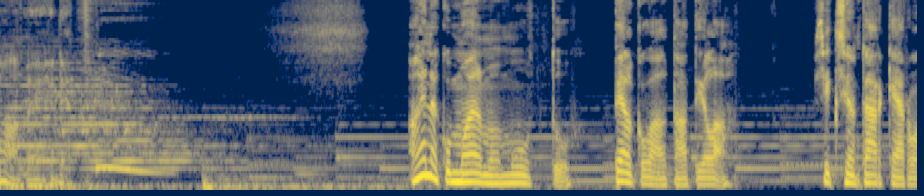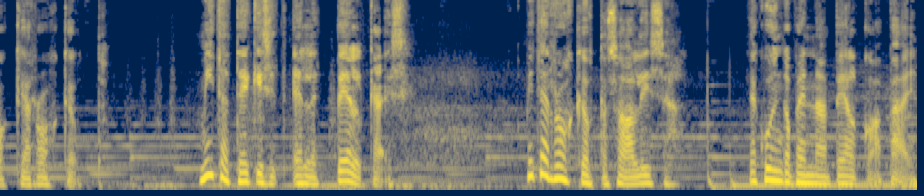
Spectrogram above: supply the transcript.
A-lehdet. Aina kun maailma muuttuu, pelko valtaa tilaa. Siksi on tärkeää ruokkia rohkeutta. Mitä tekisit, ellet pelkäisi? Miten rohkeutta saa lisää? Ja kuinka mennään pelkoa päin?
